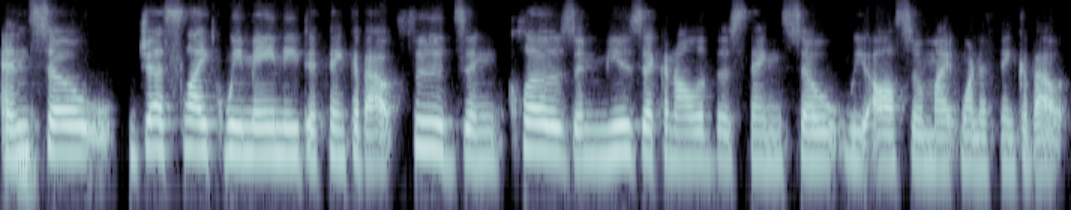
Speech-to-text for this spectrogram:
and mm. so just like we may need to think about foods and clothes and music and all of those things so we also might want to think about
